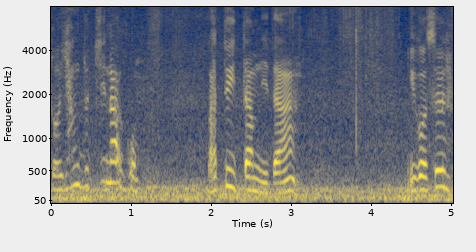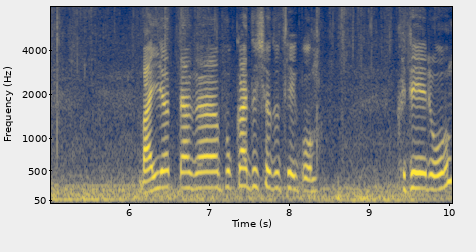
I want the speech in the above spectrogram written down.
더 향도 진하고 맛도 있답니다. 이것을 말렸다가 볶아 드셔도 되고 그대로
